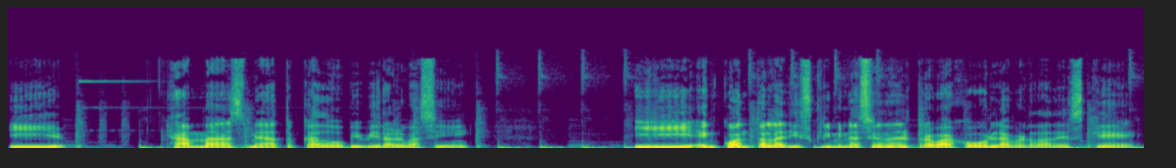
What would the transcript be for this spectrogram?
Y jamás me ha tocado vivir algo así. Y en cuanto a la discriminación en el trabajo, la verdad es que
